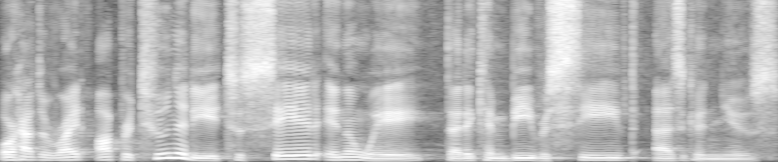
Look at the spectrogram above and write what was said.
or have the right opportunity to say it in a way that it can be received as good news.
